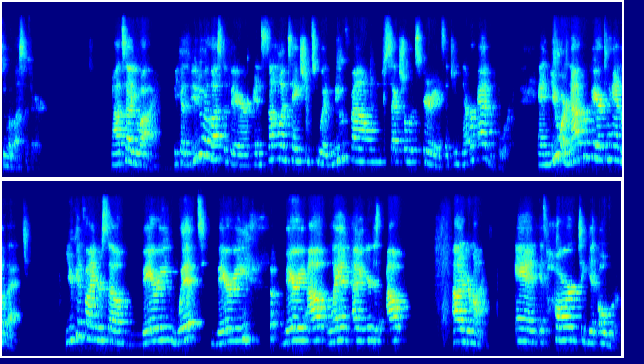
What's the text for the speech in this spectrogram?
do a lust affair. And I'll tell you why. Because if you do a lust affair and someone takes you to a newfound sexual experience that you've never had before, and you are not prepared to handle that, you can find yourself very whipped, very, very outland. I mean, you're just out, out of your mind. And it's hard to get over.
